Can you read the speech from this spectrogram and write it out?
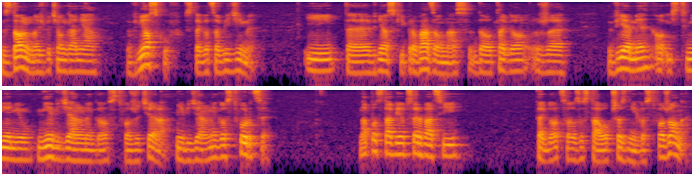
zdolność wyciągania wniosków z tego, co widzimy. I te wnioski prowadzą nas do tego, że wiemy o istnieniu niewidzialnego stworzyciela, niewidzialnego stwórcy. Na podstawie obserwacji tego, co zostało przez niego stworzone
